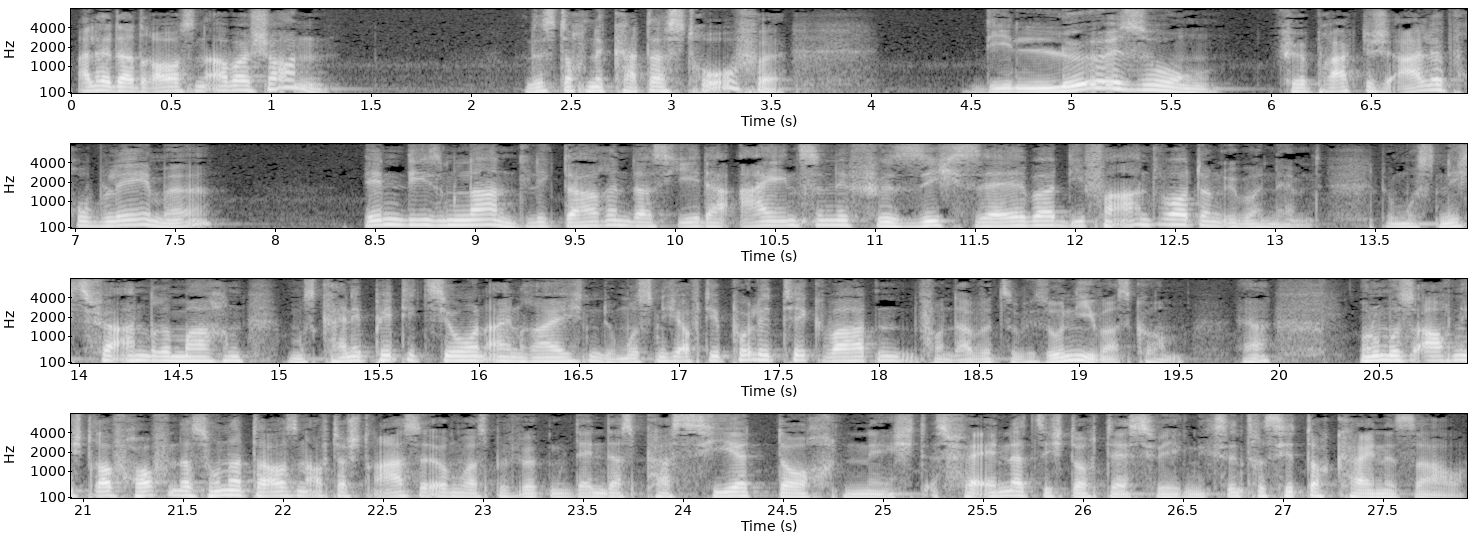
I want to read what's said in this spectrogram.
Alle da draußen aber schon. Das ist doch eine Katastrophe. Die Lösung für praktisch alle Probleme in diesem Land liegt darin, dass jeder Einzelne für sich selber die Verantwortung übernimmt. Du musst nichts für andere machen, du musst keine Petition einreichen, du musst nicht auf die Politik warten, von da wird sowieso nie was kommen. Ja? Und du musst auch nicht darauf hoffen, dass 100.000 auf der Straße irgendwas bewirken, denn das passiert doch nicht. Es verändert sich doch deswegen. Es interessiert doch keine Sau.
